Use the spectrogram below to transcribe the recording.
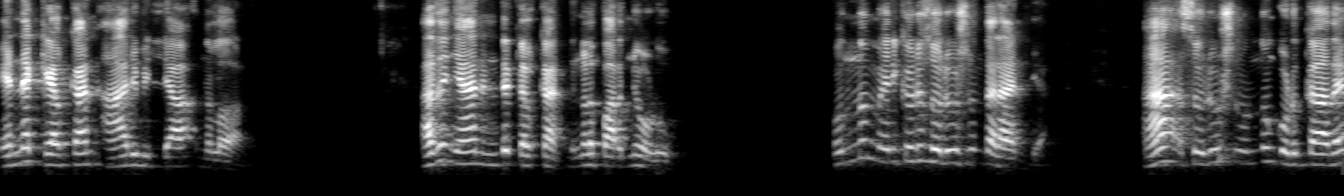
എന്നെ കേൾക്കാൻ ആരുമില്ല എന്നുള്ളതാണ്. അത് ഞാൻ ഉണ്ട് കേൾക്കാൻ നിങ്ങൾ പറഞ്ഞോളൂ. ഒന്നും എനിക്കൊരു സൊല്യൂഷൻ തരാനില്ല. ആ സൊല്യൂഷൻ ഒന്നും കൊടുക്കാതെ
